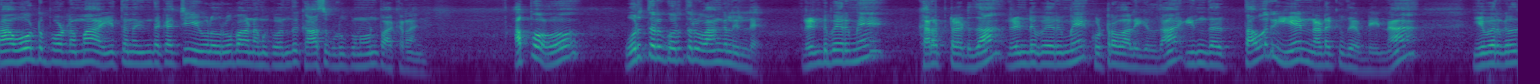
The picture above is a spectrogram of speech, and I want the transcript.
நான் ஓட்டு போடணுமா? இத்தனை இந்த கட்சி இவ்வளோ ரூபாய் நமக்கு வந்து காசு கொடுக்கணும்னு பார்க்குறாங்க. அப்போது ஒருத்தருக்கு ஒருத்தர் வாங்கல் இல்லை. ரெண்டு பேருமே கரப்டடு தான் ரெண்டு பேருமே குற்றவாளிகள் தான். இந்த தவறு ஏன் நடக்குது அப்படின்னா இவர்கள்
